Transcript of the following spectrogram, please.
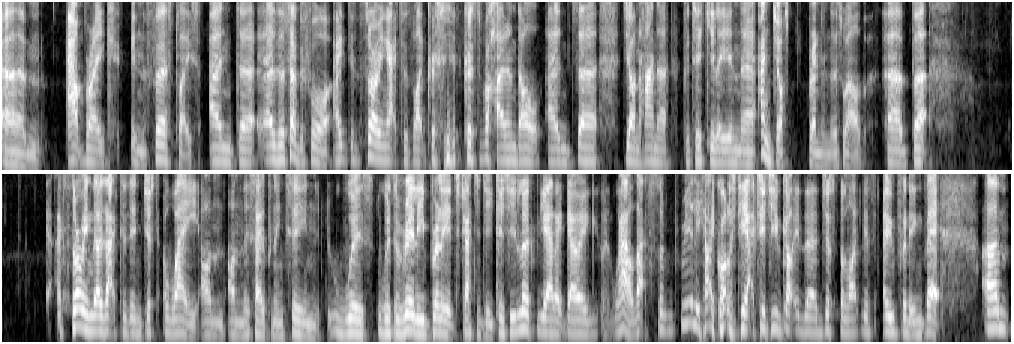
um outbreak in the first place. And uh, as I said before, I, throwing actors like Chris, Christopher Heyerdahl and uh, John Hannah particularly in there, and Josh Brener as well. Uh, but throwing those actors in just away on on this opening scene was was a really brilliant strategy because you look at it going wow that's some really high quality actors you've got in there just for like this opening bit. Um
